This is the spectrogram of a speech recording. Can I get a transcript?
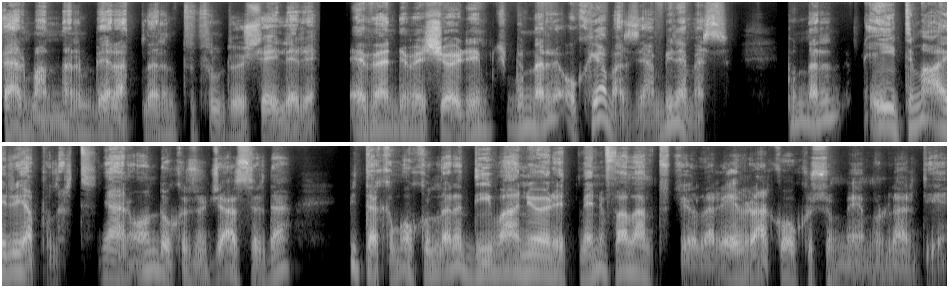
fermanların, beratların tutulduğu şeyleri efendime söyleyeyim bunları okuyamaz yani bilemez. Bunların eğitimi ayrı yapılırdı. Yani 19. asırda bir takım okullara divani öğretmeni falan tutuyorlar. Evrakı okusun memurlar diye.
